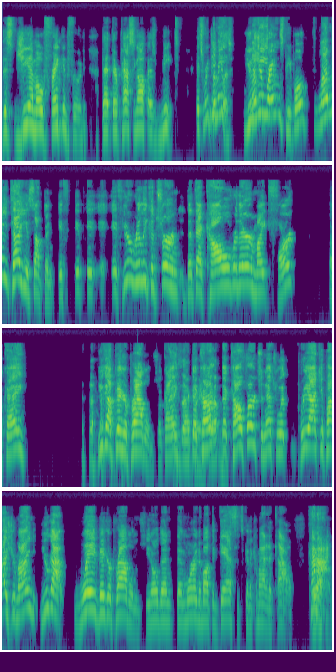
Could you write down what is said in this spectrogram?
this GMO frankenfood that they're passing off as meat? It's ridiculous. Me, Use your me, brains, people. Let me tell you something. If, if if if you're really concerned that that cow over there might fart, okay, you got bigger problems. Okay, exactly. The cow, yep. the cow farts, and that's what preoccupies your mind. You got way bigger problems, you know, than than worrying about the gas that's going to come out of the cow. Come yeah. on.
